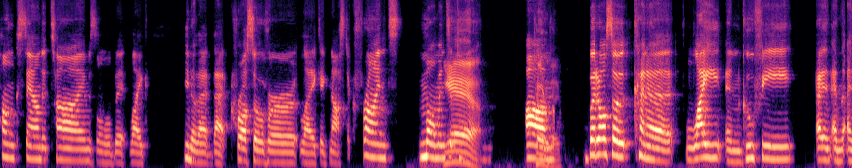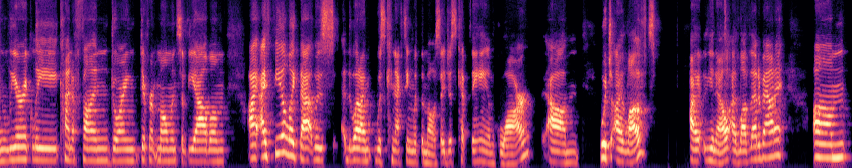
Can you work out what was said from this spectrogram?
punk sound at times, a little bit like you know that that crossover like agnostic front moments. Yeah. Um, totally. but also kind of light and goofy and, and and lyrically kind of fun during different moments of the album. I, I feel like that was what I was connecting with the most. I just kept thinking of Gwar, um, which I loved. I you know I love that about it. Um,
